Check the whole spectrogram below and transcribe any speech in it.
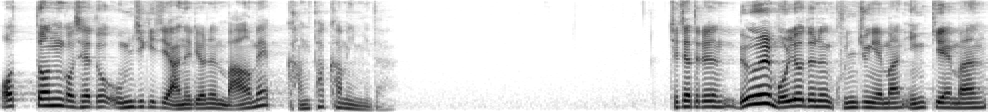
어떤 것에도 움직이지 않으려는 마음의 강팍함입니다. 제자들은 늘 몰려드는 군중에만 인기에만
